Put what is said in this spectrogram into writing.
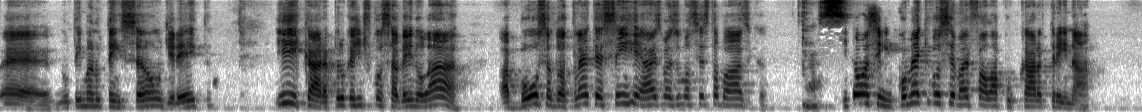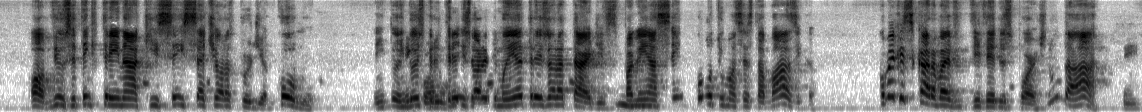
é, não tem manutenção direita. E, cara, pelo que a gente ficou sabendo lá, a bolsa do atleta é 100 reais mais uma cesta básica. Nossa. Então, assim, como é que você vai falar para o cara treinar? Ó, viu, você tem que treinar aqui 6, 7 horas por dia. Como? Em, em dois períodos, três horas de manhã, três horas da tarde, uhum. para ganhar 100 pontos e uma cesta básica, como é que esse cara vai viver do esporte? Não dá. Sim.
